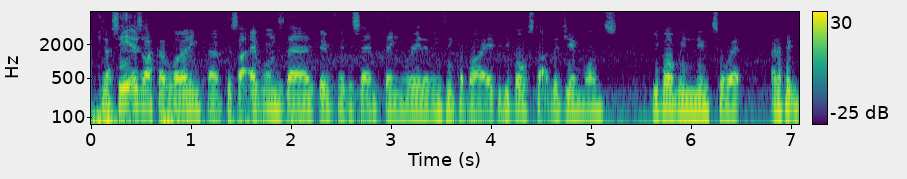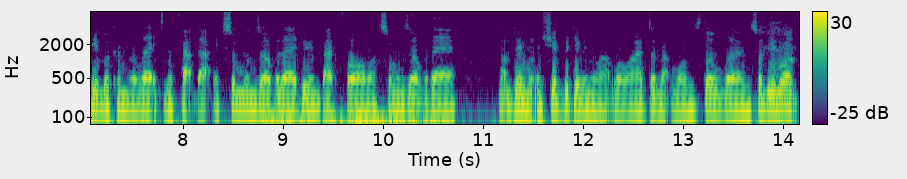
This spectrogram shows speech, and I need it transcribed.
Because I see it as like a learning curve. Because like everyone's there has been through the same thing. Really, when you think about it, you've all started the gym once, you've all been new to it, and I think people can relate to the fact that if someone's over there doing bad form or someone's over there not doing what they should be doing, like, well, I've done that once, they'll learn. So they won't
